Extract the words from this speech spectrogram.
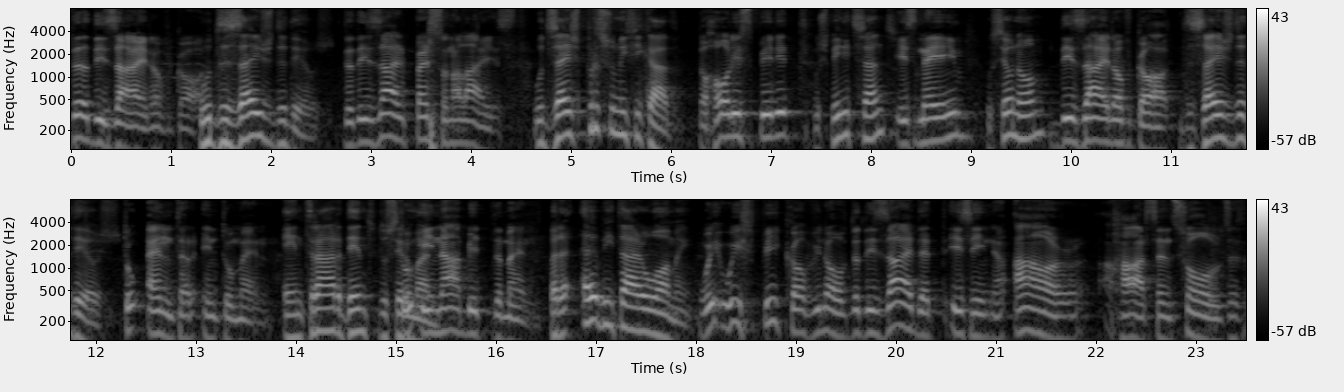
The desire of O desejo de Deus. The desire personalized. O desejo personificado. The Holy Spirit, O Espírito Santo, his name, o seu nome, desire of God desejo de Deus. to enter into man, Entrar dentro do ser to humano. inhabit the man. Para habitar o homem. We, we speak of, you know, the desire that is in our hearts and souls as,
